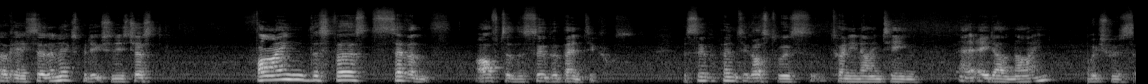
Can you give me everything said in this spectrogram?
Okay, so the next prediction is just find the first seventh after the Super Pentecost. The Super Pentecost was 2019 uh, Adar 9, which was,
